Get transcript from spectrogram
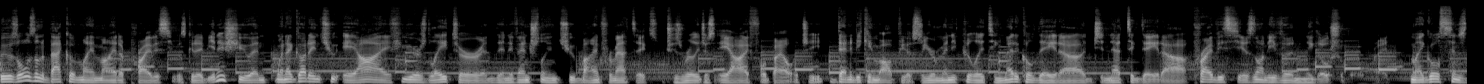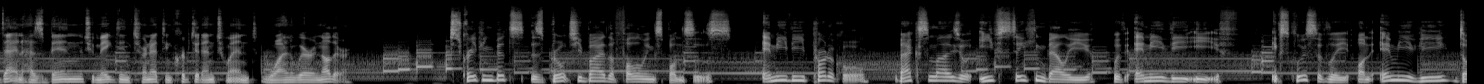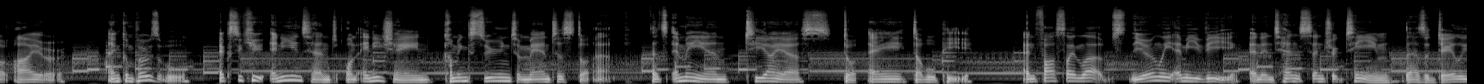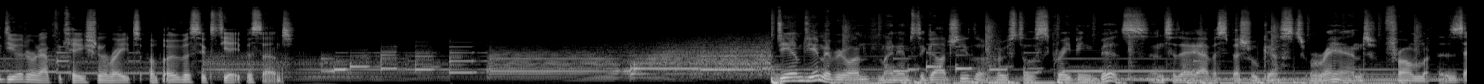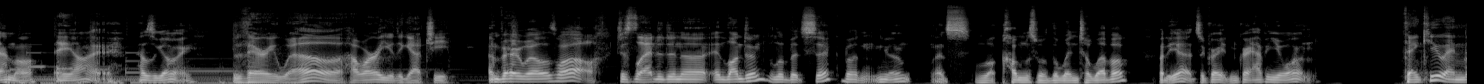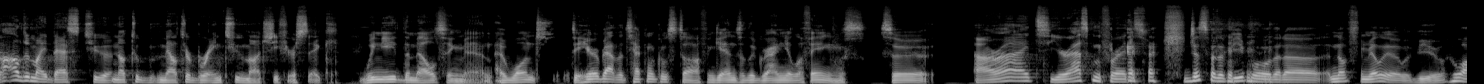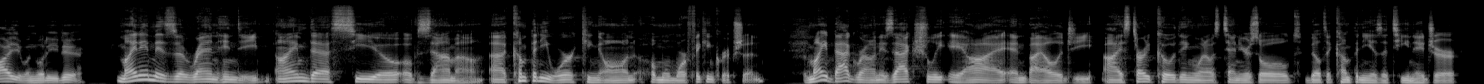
It was always on the back of my mind that privacy was going to be an issue. And when I got into AI a few years later, and then eventually into bioinformatics, which is really just AI for biology, then it became obvious. You're manipulating medical data, genetic data. Privacy is not even negotiable, right? My goal since then has been to make the internet encrypted end to end, one way or another. Scraping Bits is brought to you by the following sponsors MEV Protocol. Maximize your ETH staking value with MEV ETH exclusively on MEV.io. And Composable. Execute any intent on any chain coming soon to mantis.app. That's M A N T I S dot A P P. And Fastlane Labs, the only MEV and intent centric team that has a daily deodorant application rate of over 68%. GM GM everyone, my name's DeGatchi, the host of Scraping Bits, and today I have a special guest, Rand from Zama AI. How's it going? Very well. How are you, DeGatchi? I'm very well as well. Just landed in uh, in London, a little bit sick, but you know that's what comes with the winter weather. But yeah, it's a great great having you on. Thank you, and I'll do my best to not to melt your brain too much if you're sick. We need the melting, man. I want to hear about the technical stuff and get into the granular things. So, all right, you're asking for it. Just for the people that are not familiar with you, who are you and what do you do? My name is uh, Rand Hindi. I'm the CEO of Zama, a company working on homomorphic encryption. My background is actually AI and biology. I started coding when I was 10 years old, built a company as a teenager,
